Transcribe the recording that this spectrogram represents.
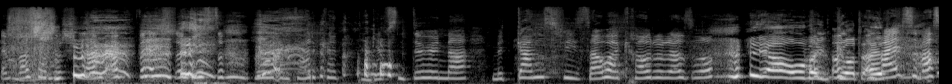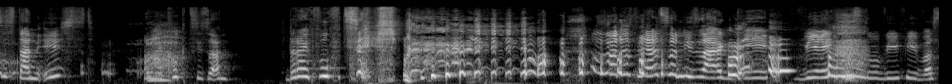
im Wasser so Schlamm abwäscht und ich so, ja, und Tarkan, dann gibt's einen Döner mit ganz viel Sauerkraut oder so. ja, oh mein Und, Gott, und Alter. weißt du, was es dann ist? Und dann guckt sie so an, 3,50. Das jetzt von dieser AG. Wie rechnest du, wie viel was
